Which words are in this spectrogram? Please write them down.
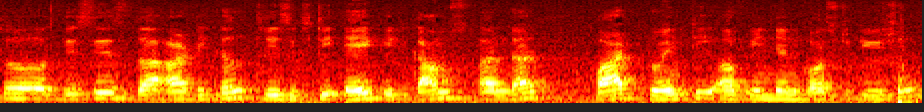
so this is the article 368 it comes under part 20 of indian constitution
